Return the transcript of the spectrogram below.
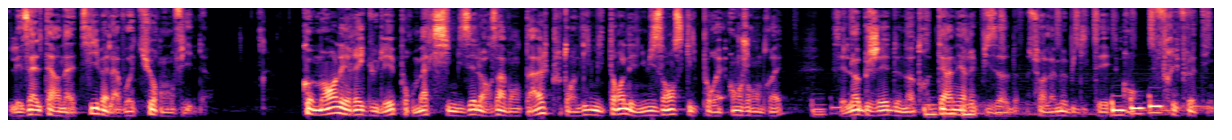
les alternatives à la voiture en ville. Comment les réguler pour maximiser leurs avantages tout en limitant les nuisances qu'ils pourraient engendrer? C'est l'objet de notre dernier épisode sur la mobilité en free floating.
